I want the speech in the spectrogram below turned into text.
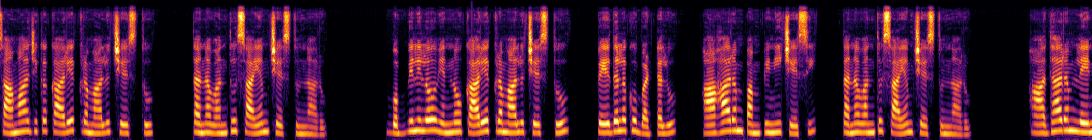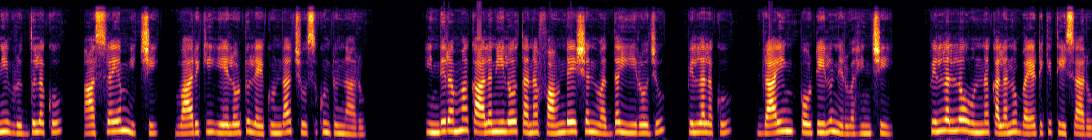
సామాజిక కార్యక్రమాలు చేస్తూ తన వంతు సాయం చేస్తున్నారు. బొబ్బిలిలో ఎన్నో కార్యక్రమాలు చేస్తూ పేదలకు బట్టలు ఆహారం పంపిణీ చేసి తన వంతు సాయం చేస్తున్నారు. ఆధారం లేని వృద్ధులకు ఆశ్రయం ఇచ్చి వారికి ఏ లోటు లేకుండా చూసుకుంటున్నారు. ఇందిరమ్మ కాలనీలో తన ఫౌండేషన్ వద్ద ఈరోజు పిల్లలకు డ్రాయింగ్ పోటీలు నిర్వహించి పిల్లల్లో ఉన్న కలను బయటికి తీశారు.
